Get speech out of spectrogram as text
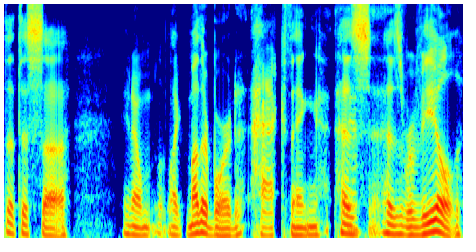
that this uh you know like motherboard hack thing has has revealed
